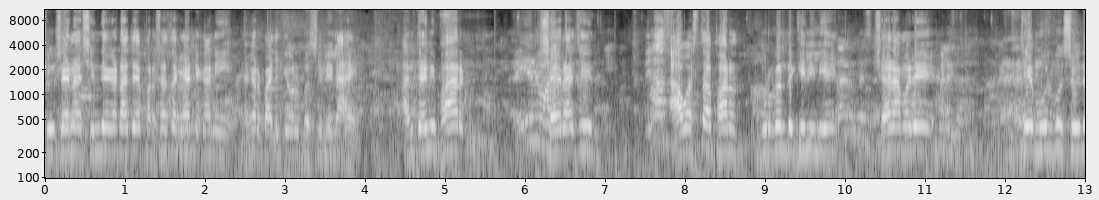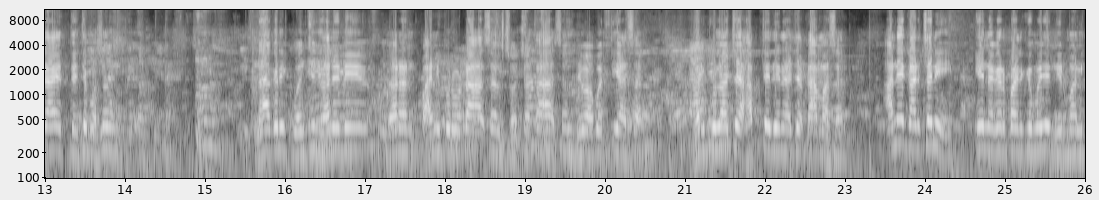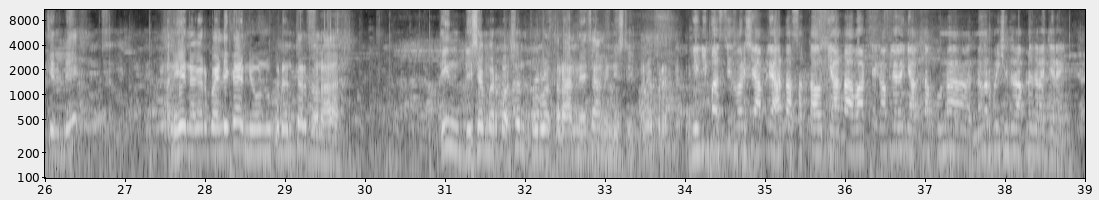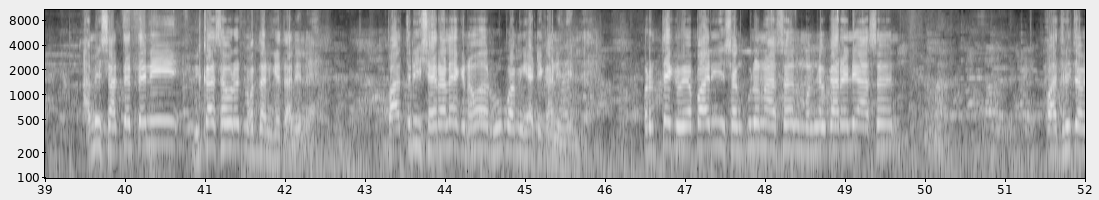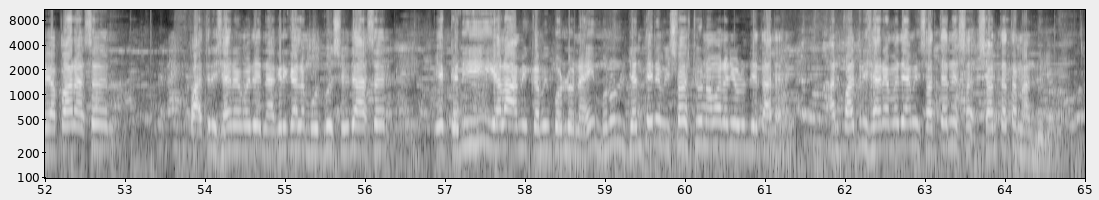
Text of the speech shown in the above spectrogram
शिवसेना शिंदे गटाचे प्रशासक या ठिकाणी नगरपालिकेवर बसलेला आहे. आणि त्यांनी फार शहराची अवस्था फार दुर्गंध केलेली आहे. शहरामध्ये जे मूलभूत सुविधा आहेत त्याच्यापासून नागरिक वंचित झालेले उदाहरण पाणी पुरवठा असेल स्वच्छता असेल दिवाबत्ती असेल घरकुलाचे हप्ते देण्याचे काम असेल अनेक अडचणी हे नगरपालिकेमध्ये निर्माण केलेले. आणि हे नगरपालिका निवडणुकीनंतर दोन हजार तीन डिसेंबरपासून पूर्वतर आणण्याचा आम्ही निश्चितपणे प्रयत्न करू गेली पस्तीस वर्षे आपल्या हातात सत्ता होती आता वाटते का आपल्याला की आता पुन्हा नगर परिषदेत आपलं राज्य राहील? आम्ही सातत्याने विकासावरच मतदान घेत आलेलं आहे. पाथरी शहराला एक नवं रूप आम्ही या ठिकाणी दिलेलं आहे. प्रत्येक व्यापारी संकुलन असेल मंगल कार्यालय असेल पाथरीचा व्यापार असेल पाथरी शहरामध्ये नागरिकाला मूलभूत सुविधा असेल हे कधीही याला आम्ही कमी पडलो नाही म्हणून जनतेने विश्वास ठेवून आम्हाला निवडून देत आलेला आहे. आणि पाथरी शहरामध्ये आम्ही सत्याने स- शांतता नांदली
